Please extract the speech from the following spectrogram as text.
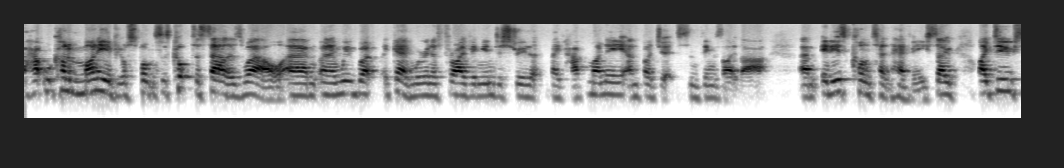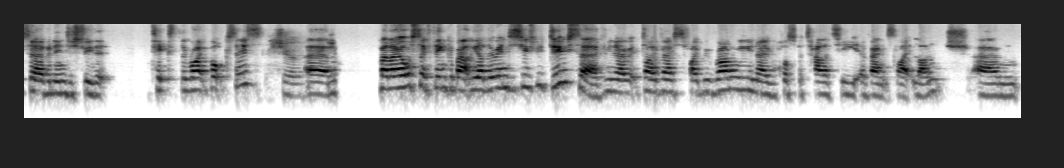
How, what kind of money have your sponsors got to sell as well? Um, and we work, again, we're in a thriving industry that they have money and budgets and things like that. Um, it is content heavy. So I do serve an industry that ticks the right boxes. Sure. Um, but I also think about the other industries we do serve. You know, at Diversified, we run, you know, hospitality events like lunch, um,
